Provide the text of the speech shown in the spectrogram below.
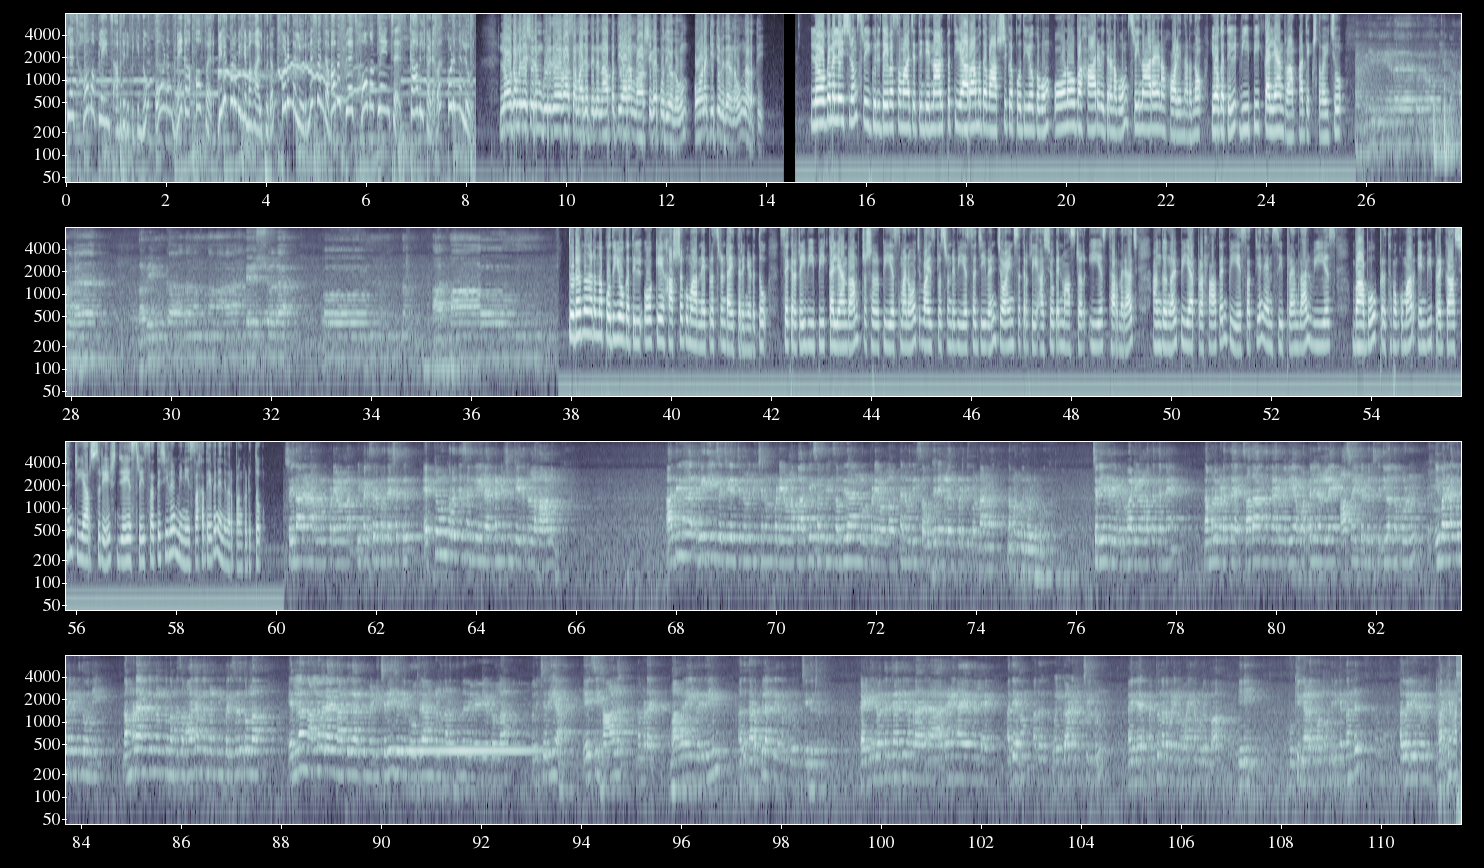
Plus home appliance അവതരിപ്പിക്കുന്നു Onam mega offer വിലക്കുറവിന്റെ മഹാത്ഭുതം കൊടുങ്ങല്ലൂരിന് സ്വന്തം. അവർ plus home appliances Kavalkadavu Kodungallur. Lokamaleswaram Gurudeva സമാജത്തിന്റെ നാൽപ്പത്തിയാറാം വാർഷിക പൊതുയോഗവും ഓണക്കിറ്റ് വിതരണവും നടത്തി. ലോകമല്ലേശ്വരം ശ്രീ ഗുരുദേവ സമാജത്തിന്റെ നാൽപ്പത്തിയാറാമത് വാർഷിക പൊതുയോഗവും ഓണോപഹാര വിതരണവും ശ്രീനാരായണ ഹാളിൽ നടന്നു. യോഗത്തിൽ വി പി കല്യാൺ റാം അധ്യക്ഷത വഹിച്ചു. ആത്മാ ഓം തുടർന്ന് നടന്ന പൊതുയോഗത്തിൽ ഒ കെ ഹർഷകുമാറിനെ പ്രസിഡന്റായി തെരഞ്ഞെടുത്തു. Secretary V P Kalyan Ram treasurer P S Manoj vice president V S Sajeevan joint secretary Ashokan master E S Dharmaraj അംഗങ്ങൾ P R Prahladan P A Sathyan M C Premlal V S Babu Prathamakumar N V Prakashan T R Suresh Jayasree Sathyaseelan Mini Sahadevan എന്നിവർ പങ്കെടുത്തു. Sreenarayana hall ഉൾപ്പെടെയുള്ള ഈ പരിസര പ്രദേശത്ത് ഏറ്റവും കുറഞ്ഞ സംഖ്യയിൽ എയർ കണ്ടീഷൻ ചെയ്തിട്ടുള്ള ഹാളും ആധുനിക രീതിയിൽ സജ്ജീകരിച്ചിട്ടുള്ള കിച്ചൺ ഉൾപ്പെടെയുള്ള പാർക്കിംഗ് സംവിധാനങ്ങൾ ഉൾപ്പെടെയുള്ള ഒട്ടനവധി സൗകര്യങ്ങൾ ഏർപ്പെടുത്തിക്കൊണ്ടാണ് നമ്മൾ മുന്നോട്ട് പോകുന്നത്. ചെറിയ ചെറിയ പരിപാടികളിലൊക്കെ തന്നെ നമ്മളിവിടുത്തെ സാധാരണക്കാർ വലിയ ഹോട്ടലുകളിലെ ആശ്രയിക്കേണ്ട ഒരു സ്ഥിതി വന്നപ്പോൾ ഈ ഭരണ കമ്മിറ്റിക്ക് തോന്നി. നമ്മുടെ അംഗങ്ങൾക്കും നമ്മുടെ സമാജാംഗങ്ങൾക്കും പരിസരത്തുള്ള എല്ലാ നല്ലവരായ നാട്ടുകാർക്കും വേണ്ടി ചെറിയ ചെറിയ പ്രോഗ്രാമുകൾ നടത്തുന്നതിന് വേണ്ടിയിട്ടുള്ള ഒരു ചെറിയ എ സി ഹാൾ നമ്മുടെ ഭാവനയിൽ വരികയും അത് നടപ്പിലാക്കുകയും നമ്മൾ ചെയ്തിട്ടുണ്ട്. കഴിഞ്ഞ ഇരുപത്തഞ്ചാം തീയതി നമ്മുടെ ആദരണീയനായ എം എൽ എ അദ്ദേഹം അത് ഉദ്ഘാടനം ചെയ്തു. അതിന്റെ മറ്റു നടപടികളുമായി നമ്മളിപ്പോൾ ഇനി ബുക്കിങ്ങുകളൊക്കെ വന്നുകൊണ്ടിരിക്കുന്നുണ്ട്. അത് വലിയൊരു ഭാഗ്യമാണ്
